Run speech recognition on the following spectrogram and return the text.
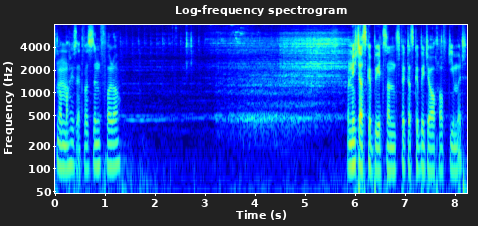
Diesmal mache ich es etwas sinnvoller. Und nicht das Gebet, sonst wirkt das Gebet ja auch auf die mit.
